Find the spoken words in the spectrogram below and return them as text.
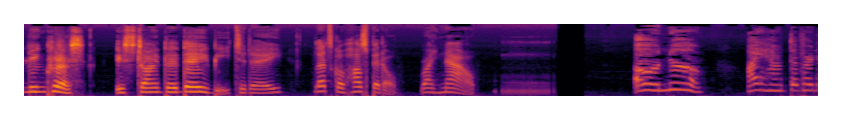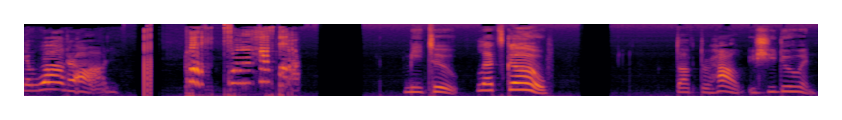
Lynn it's time the baby today. Let's go hospital right now. Oh no, I have to turn the water on. Me too. Let's go. Doctor, how is she doing?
